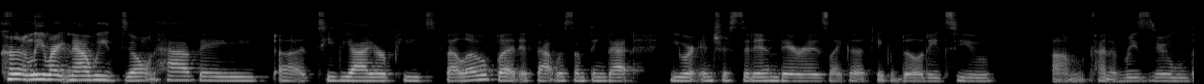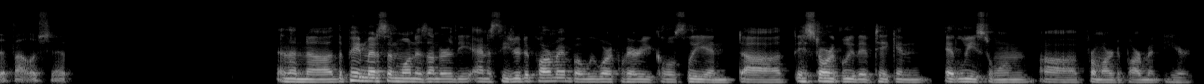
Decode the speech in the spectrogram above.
Currently, right now, we don't have a uh, TBI or PEDS fellow, but if that was something that you are interested in, there is like a capability to um, kind of resume the fellowship. And then uh, the pain medicine one is under the anesthesia department, but we work very closely. And uh, historically, they've taken at least one uh, from our department here.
